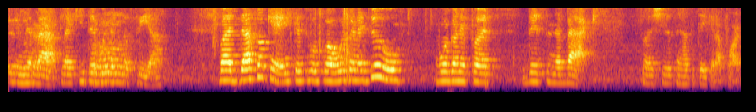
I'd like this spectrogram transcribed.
in the back, like you did with the Oh. Sofia. But that's okay, because what we're gonna do, we're gonna put this in the back, so that she doesn't have to take it apart.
